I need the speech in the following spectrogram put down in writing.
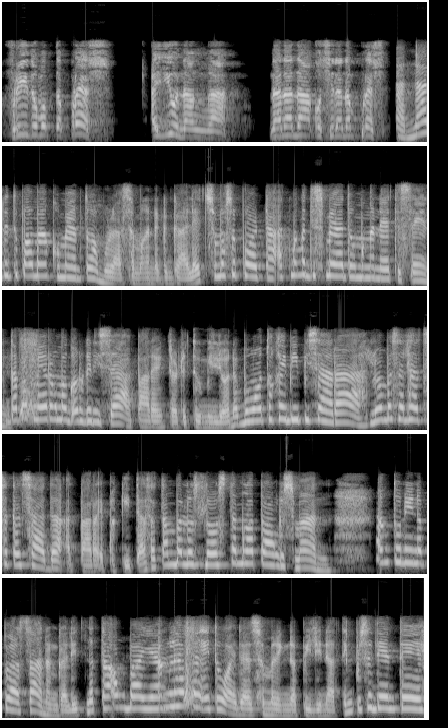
freedom of the press. Ayun ang uh, nananakot sila ng press. Ah, Narito pa ang mga komento mula sa mga nagagalit, sumusuporta at mga dismayadong mga netizen. Dapat merong mag-organisa para yung 32 milyon na bumoto kay BP Sara, lumabas sa lahat sa kalsada at para ipakita sa tambalos-los ng mga congressman ang tunay na pwersa ng galit na taong bayan. Ang lahat ng ito ay dahil sa maling napili nating presidente,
